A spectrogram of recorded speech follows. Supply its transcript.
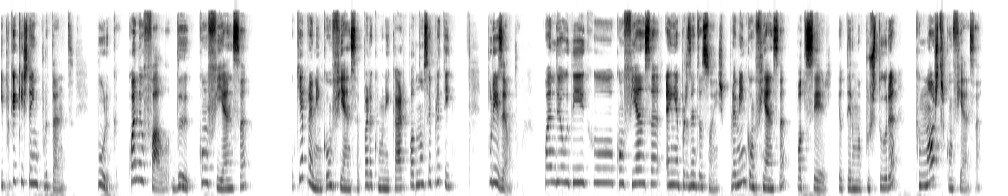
E porquê que isto é importante? Porque quando eu falo de confiança, o que é para mim confiança para comunicar pode não ser para ti. Por exemplo, quando eu digo confiança em apresentações, para mim confiança pode ser eu ter uma postura que mostre confiança.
